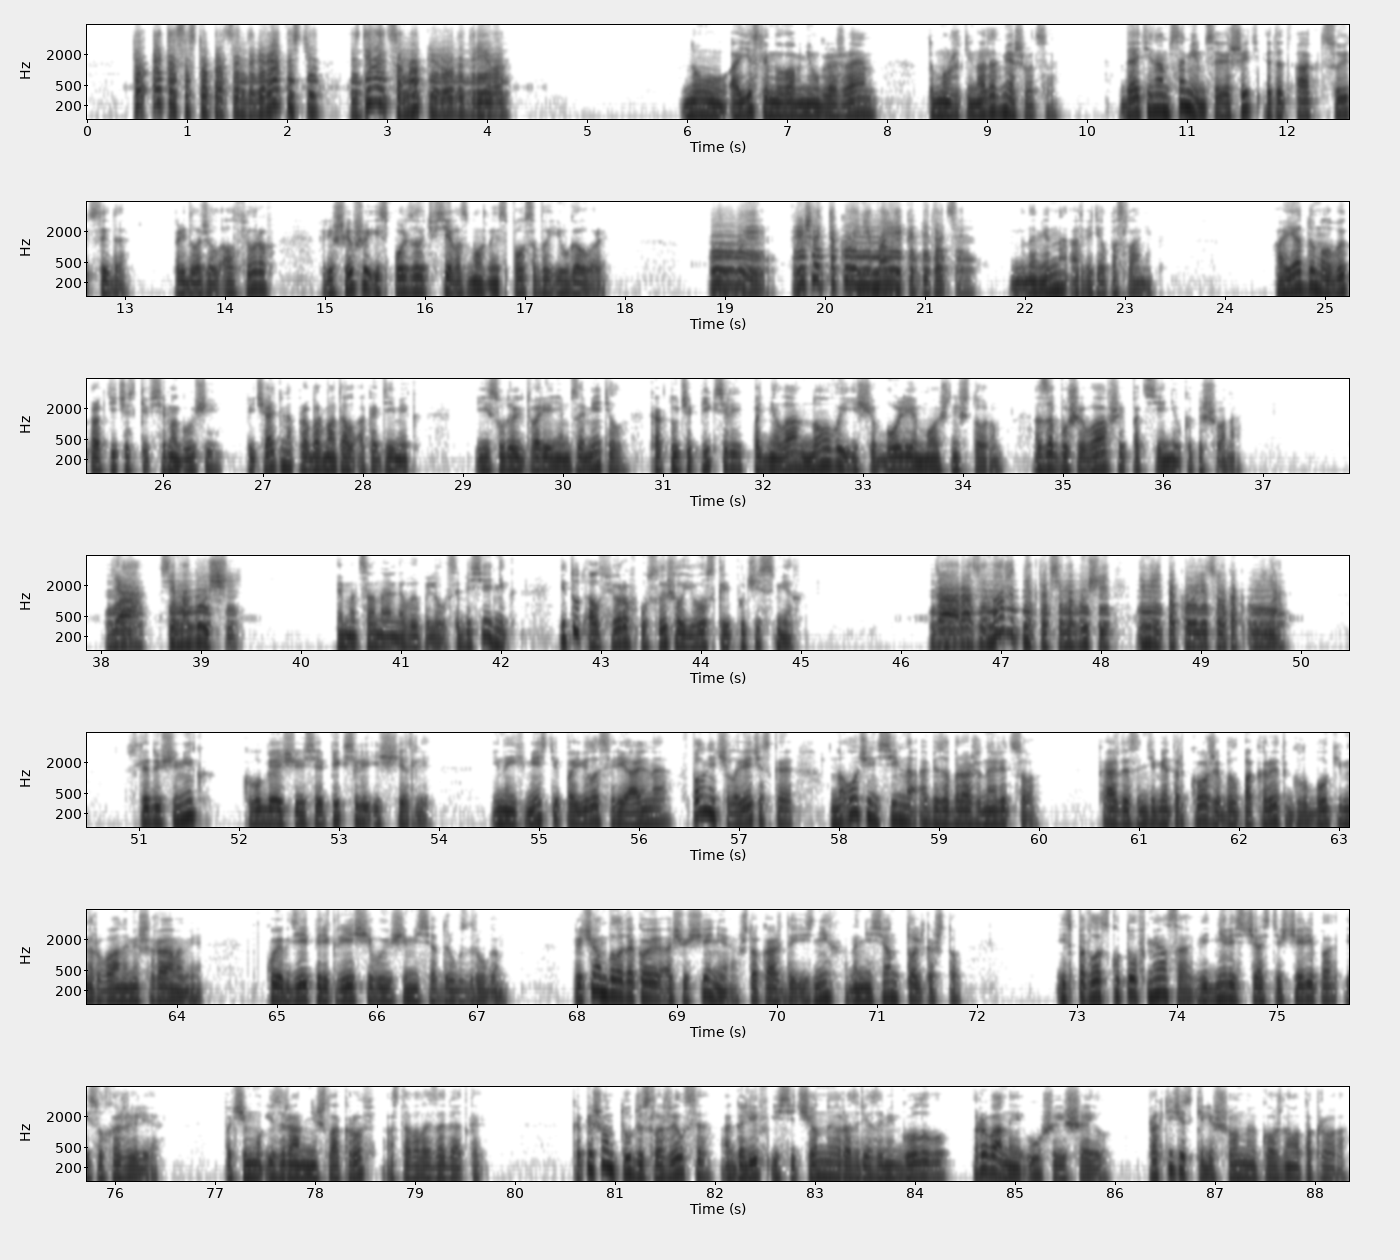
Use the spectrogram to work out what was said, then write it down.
то это со стопроцентной вероятностью сделает сама природа древа. Ну, а если мы вам не угрожаем, то, может, не надо вмешиваться? «Дайте нам самим совершить этот акт суицида», – предложил Алферов, решивший использовать все возможные способы и уговоры. «Увы, решать такое не в моей компетенции», – мгновенно ответил посланник. «А я думал, вы практически всемогущий», – печально пробормотал академик и с удовлетворением заметил, как туча пикселей подняла новый еще более мощный шторм, забушевавший под сенью капюшона. «Я всемогущий», Эмоционально выпалил собеседник, и тут Алферов услышал его скрипучий смех. «Да разве может некто всемогущий иметь такое лицо, как у меня?» В следующий миг клубящиеся пиксели исчезли, и на их месте появилось реальное, вполне человеческое, но очень сильно обезображенное лицо. Каждый сантиметр кожи был покрыт глубокими рваными шрамами, кое-где перекрещивающимися друг с другом. Причем было такое ощущение, что каждый из них нанесен только что. Из-под лоскутов мяса виднелись части черепа и сухожилия. Почему из ран не шла кровь, оставалось загадкой. Капюшон тут же сложился, оголив иссеченную разрезами голову, рваные уши и шею, практически лишенную кожного покрова.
